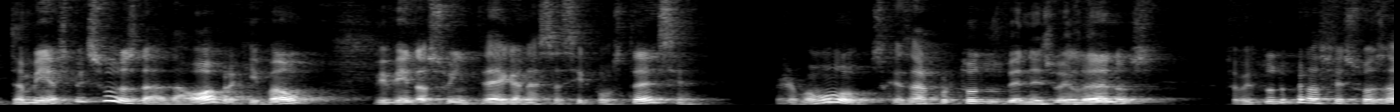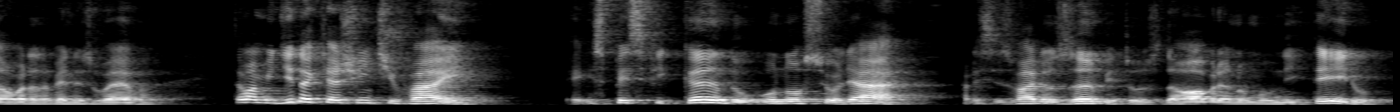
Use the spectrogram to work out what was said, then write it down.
E também as pessoas da, da obra que vão vivendo a sua entrega nessa circunstância. Poxa, vamos rezar por todos os venezuelanos, sobretudo pelas pessoas na obra da Venezuela. Então, à medida que a gente vai eh, especificando o nosso olhar para esses vários âmbitos da obra no mundo inteiro,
